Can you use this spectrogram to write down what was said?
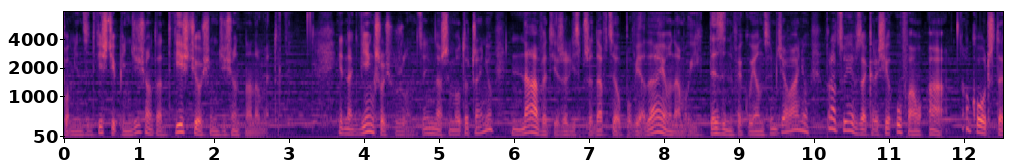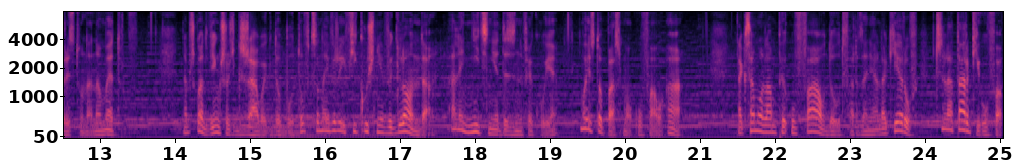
pomiędzy 250 a 280 nanometrów. Jednak większość urządzeń w naszym otoczeniu, nawet jeżeli sprzedawcy opowiadają nam o ich dezynfekującym działaniu, pracuje w zakresie UVA około 400 nanometrów. Na przykład większość grzałek do butów co najwyżej fikuśnie wygląda, ale nic nie dezynfekuje, bo jest to pasmo UVA. Tak samo lampy UV do utwardzania lakierów czy latarki UV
